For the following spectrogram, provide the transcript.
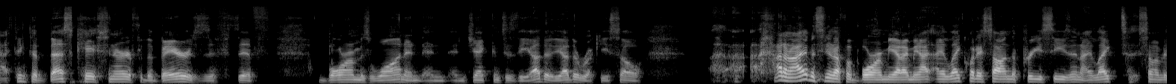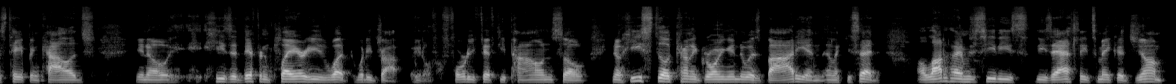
I think the best case scenario for the Bears is if if Borom is one and and, and Jenkins is the other, the other rookie. So I, I, don't know. I haven't seen enough of Borom yet. I mean, I, I, like what I saw in the preseason. I liked some of his tape in college. You know, he's a different player. He's what what he dropped, you know, 40, 50 pounds. So, you know, he's still kind of growing into his body. And, and like you said, a lot of times you see these these athletes make a jump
